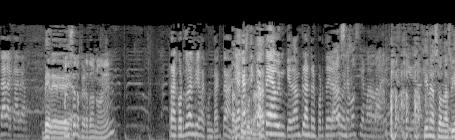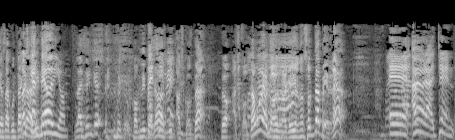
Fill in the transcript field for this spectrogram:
Da la cara. Bé, bé, bé. Bé. se lo perdono, ¿eh? Recordo les vies de contacte. Per ja que estic de suposat. peu i em queda en plan reportera... Se Pues... emocionado, ¿eh? Enseguida. Quines són les vies de contacte? Òscar, Davinia? te odio. La gent que... Com li toca? Així Escolta, més. escolta, però escolta'm una cosa, que jo no sóc de pedra. Eh, a veure, gent,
